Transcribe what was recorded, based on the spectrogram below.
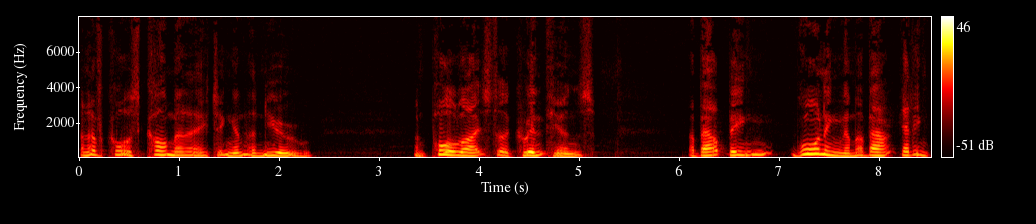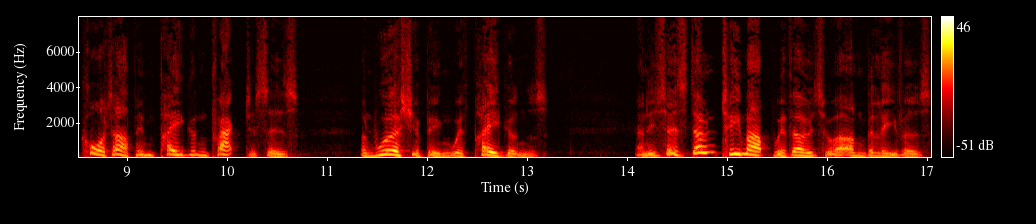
and, of course, culminating in the New. And Paul writes to the Corinthians about being warning them about getting caught up in pagan practices and worshipping with pagans. And he says, Don't team up with those who are unbelievers.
